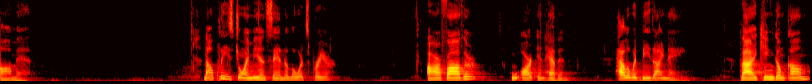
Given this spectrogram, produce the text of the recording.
Amen. Now, please join me in saying the Lord's Prayer. Our Father, who art in heaven, hallowed be thy name. Thy kingdom come,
